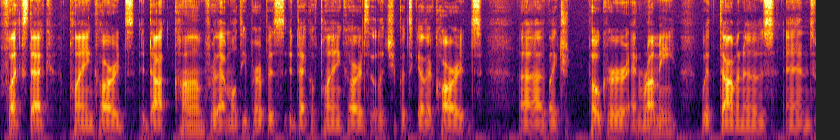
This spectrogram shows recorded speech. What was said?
FlexDeckPlayingCards.com for that multi-purpose deck of playing cards that lets you put together cards uh, like tr- poker and rummy with dominoes and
